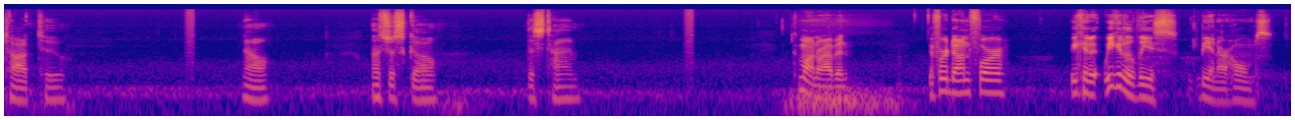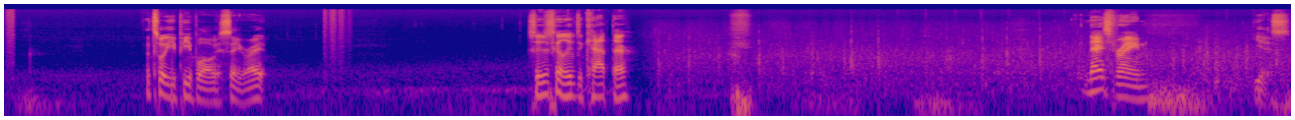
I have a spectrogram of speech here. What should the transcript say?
talk to? No. Let's just go. This time. Come on, Robin. If we're done for, we could we could at least be in our homes. That's what you people always say, right? so you're just gonna leave the cat there? Nice rain. Yes.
